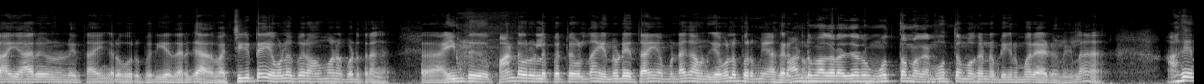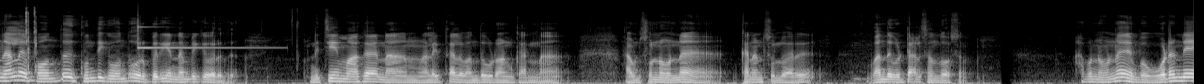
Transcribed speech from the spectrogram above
தாய் யார் என்னுடைய தாய்ங்கிற ஒரு பெரிய இதாக இருக்குது அதை வச்சுக்கிட்டே எவ்வளோ பேர் அவமானப்படுத்துகிறாங்க ஐந்து பாண்டவர்களை பெற்றவள் தான் என்னுடைய தாய் அப்படின்னாக்க அவனுக்கு எவ்வளோ பெருமையாக இருக்கும். மகாராஜர் மூத்த மகன். மூத்த மகன் அப்படிங்கிற மாதிரி ஆகிடும் இல்லைங்களா? ஆகையினால இப்போ வந்து குந்திக்கு வந்து ஒரு பெரிய நம்பிக்கை வருது. நிச்சயமாக நான் அழைத்தால் வந்து விடுவான் கண்ணா அப்படின்னு சொன்ன உடனே கண்ணன் சொல்லுவார் வந்து விட்டால் சந்தோஷம். அப்படின்னோடனே இப்போ உடனே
